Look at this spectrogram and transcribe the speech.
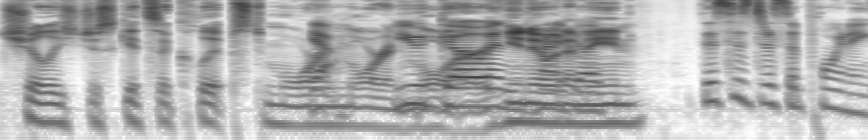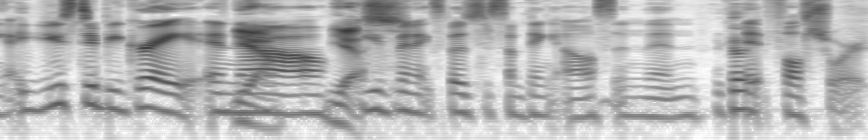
Chili's just gets eclipsed more and more and you more. Go and you know what kinda I be like, mean? This is disappointing. It used to be great, and Yeah, now yes. you've been exposed to something else, and then Okay. it falls short.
